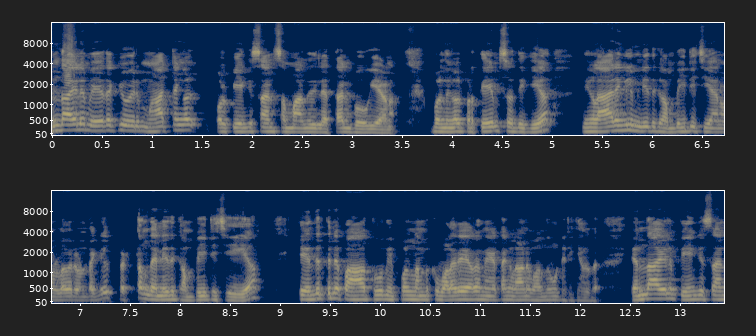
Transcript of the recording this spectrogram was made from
എന്തായാലും ഏതൊക്കെ ഒരു മാറ്റങ്ങൾ ഇപ്പോൾ പി എം കിസാൻ സമ്മാൻ നിധിയിൽ എത്താൻ പോവുകയാണ്. അപ്പോൾ നിങ്ങൾ പ്രത്യേകം ശ്രദ്ധിക്കുക. നിങ്ങൾ ആരെങ്കിലും ഇനി ഇത് കംപ്ലീറ്റ് ചെയ്യാനുള്ളവരുണ്ടെങ്കിൽ പെട്ടെന്ന് തന്നെ ഇത് കംപ്ലീറ്റ് ചെയ്യുക. കേന്ദ്രത്തിന്റെ ഭാഗത്തു നിന്ന് ഇപ്പോൾ നമുക്ക് വളരെയേറെ നേട്ടങ്ങളാണ് വന്നുകൊണ്ടിരിക്കുന്നത്. എന്തായാലും പി എം കിസാൻ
